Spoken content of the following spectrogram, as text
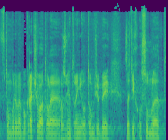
v tom budeme pokračovat, ale rozhodně to není o tom, že by za těch 8 let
